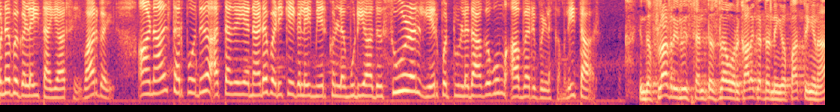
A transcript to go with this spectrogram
உணவுகளை தயார் செய்வார்கள். ஆனால் தற்போது அத்தகைய நடவடிக்கைகளை மேற்கொள்ள முடியாத சூழல் ஏற்பட்டுள்ளதாகவும் அவர் விளக்கமளித்தார். இந்த ஃப்ளட் ரிலீஃப் சென்டர்ஸ்லாம் ஒரு காலகட்டம் நீங்கள் பார்த்தீங்கன்னா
